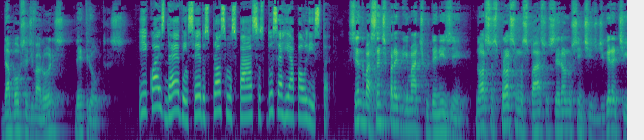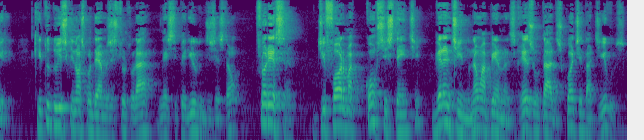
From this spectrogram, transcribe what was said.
da Bolsa de Valores, dentre outras. E quais devem ser os próximos passos do CRA Paulista? Sendo bastante pragmático, Denise, nossos próximos passos serão no sentido de garantir que tudo isso que nós pudermos estruturar nesse período de gestão floresça de forma consistente, garantindo não apenas resultados quantitativos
